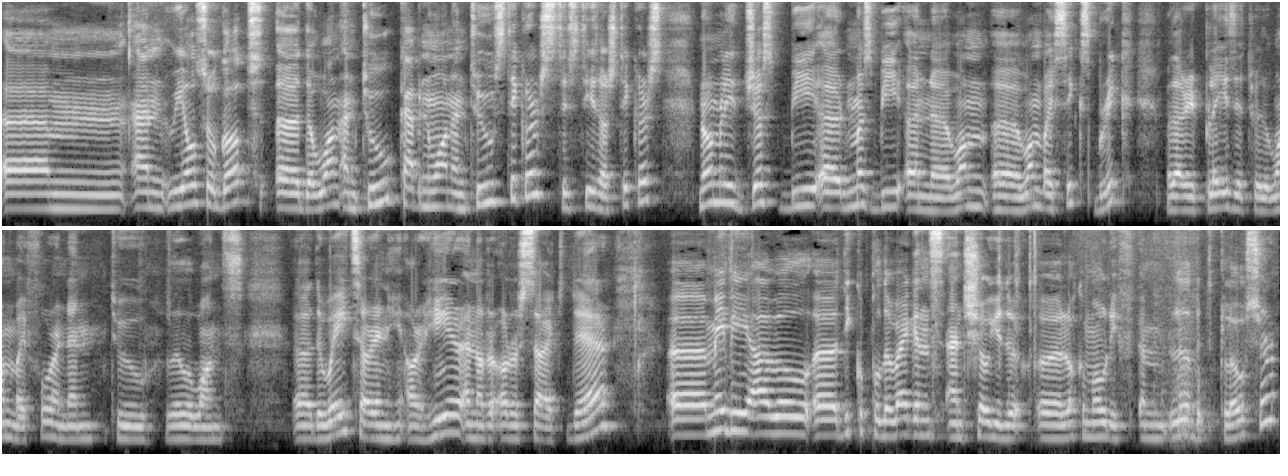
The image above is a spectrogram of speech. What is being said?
Um, and we also got uh, the 1 and 2 cabin 1 and 2 stickers. This, these are stickers. Normally just be uh, must be an uh, 1 uh, 1 by 6 brick but I replace it with a 1 by 4 and then two little ones. Uh, the weights are in are here another other side there. Uh, maybe I will decouple the wagons and show you the locomotive a little bit closer.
